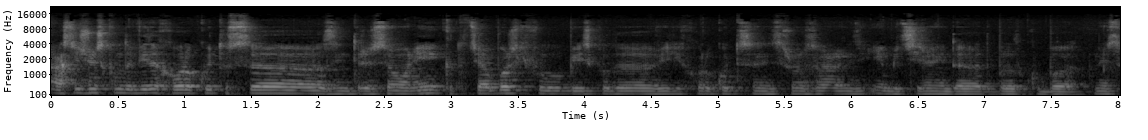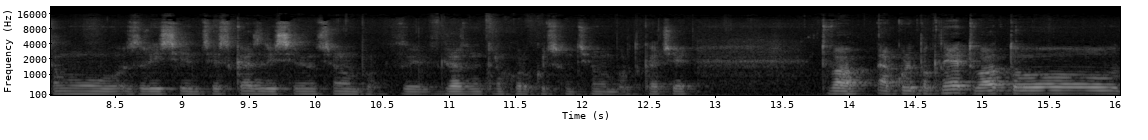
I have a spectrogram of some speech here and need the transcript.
Аз лично искам да видя хора, които са заинтересовани. Като цял български футбол би искал да види хора, които са заинтересовани и амбицирани да, да бъдат клуба. Не само заради си ЦСКА, заради си национален отбор. За изграждането на хора, които са национален отбор. Така че това, ако ли пък не е това, то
